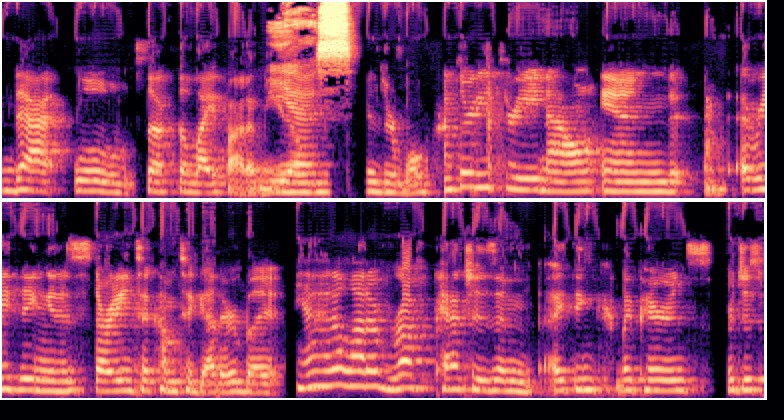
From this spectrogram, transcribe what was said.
that will suck the life out of me. Yes. miserable. I'm 33 now and everything is starting to come together. But yeah, I had a lot of rough patches and I think my parents were just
